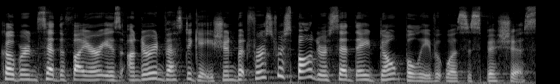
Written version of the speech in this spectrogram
Coburn said the fire is under investigation, but first responders said they don't believe it was suspicious.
